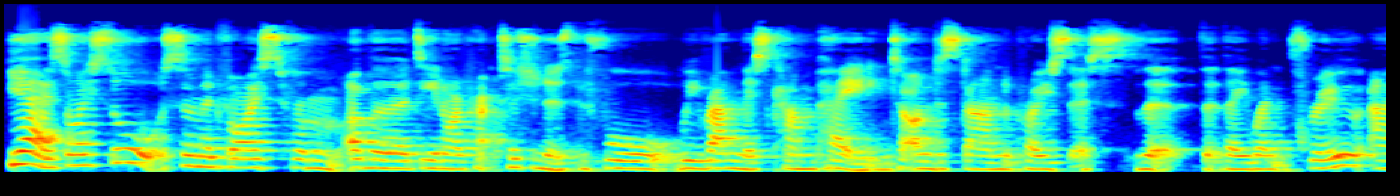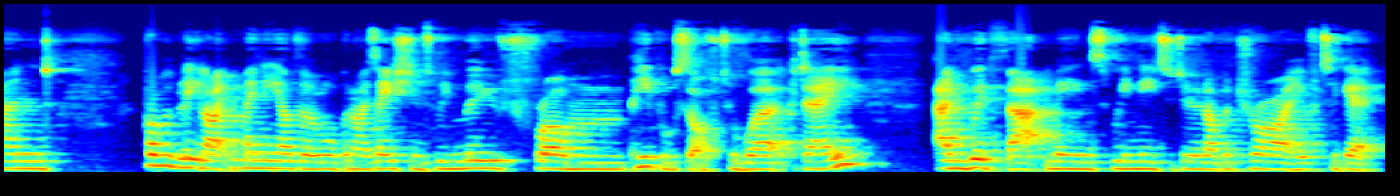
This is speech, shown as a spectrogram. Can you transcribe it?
Yeah, so I saw some advice from other DNI practitioners before we ran this campaign to understand the process that that they went through and probably like many other organizations we moved from PeopleSoft to Workday and with that means we need to do another drive to get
